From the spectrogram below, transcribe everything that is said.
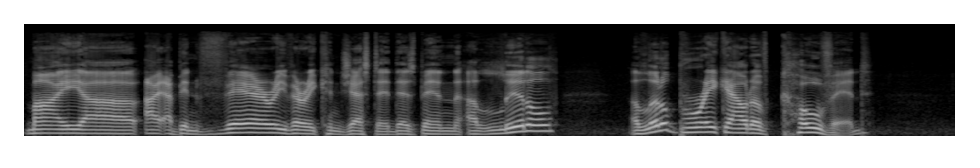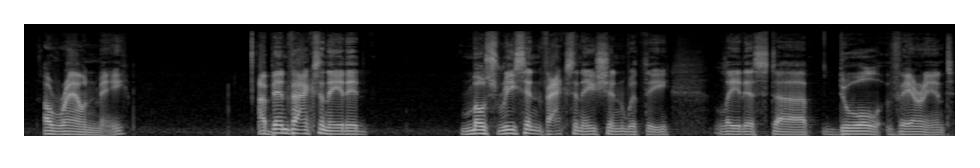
my uh, I, I've been very, very congested. There's been a little, a little breakout of COVID around me. I've been vaccinated. Most recent vaccination with the latest uh, dual variant,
